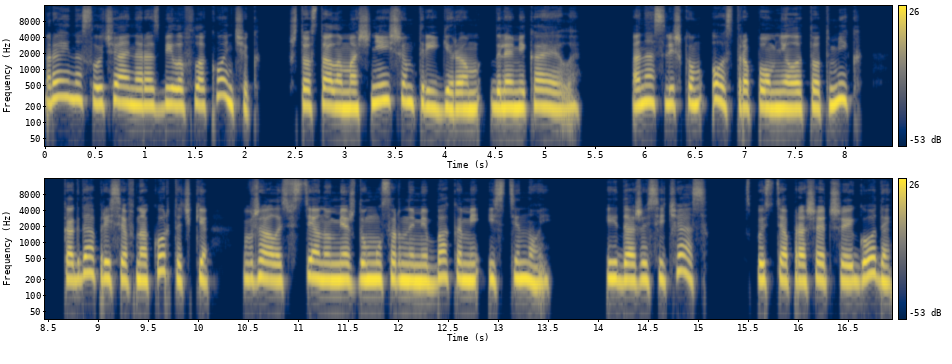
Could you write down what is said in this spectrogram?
Рейна случайно разбила флакончик, что стало мощнейшим триггером для Микаэлы. Она слишком остро помнила тот миг, когда, присев на корточки, вжалась в стену между мусорными баками и стеной. И даже сейчас, спустя прошедшие годы,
